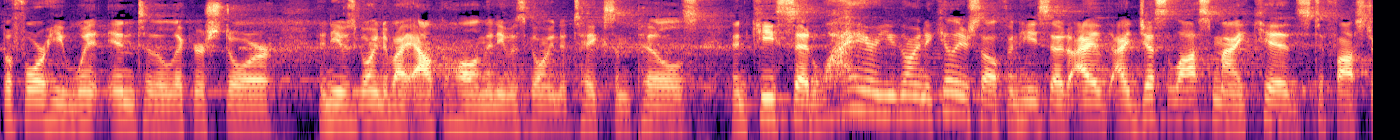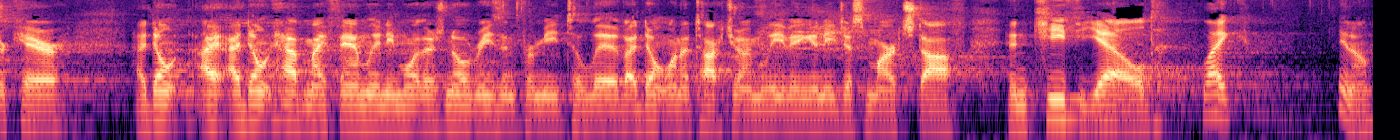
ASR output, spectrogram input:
before he went into the liquor store and he was going to buy alcohol and then he was going to take some pills. And Keith said, Why are you going to kill yourself? And he said, I, I just lost my kids to foster care I don't, I, I don't have my family anymore. There's no reason for me to live. I don't want to talk to you. I'm leaving. And he just marched off. And Keith yelled, like, you know,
